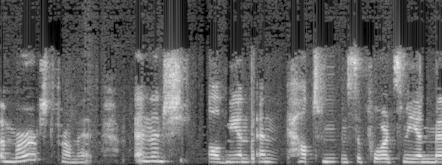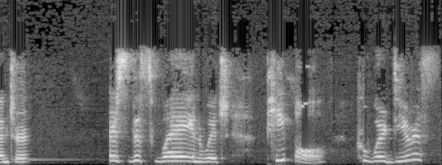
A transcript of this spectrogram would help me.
emerged from it. And then she called me and, and helped me and supports me and mentors. There's this way in which people who were dearest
